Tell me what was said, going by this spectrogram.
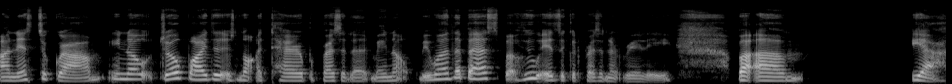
on Instagram, you know, Joe Biden is not a terrible president. May not be one of the best, but who is a good president really? But um yeah,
